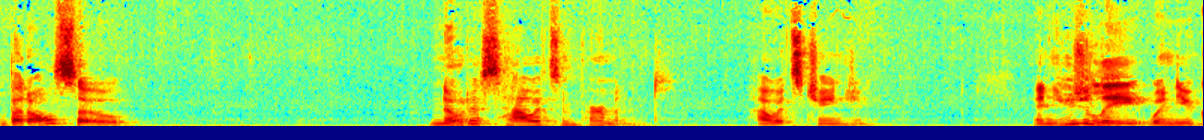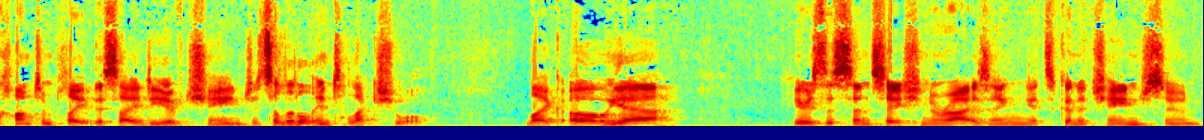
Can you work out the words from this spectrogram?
But also, notice how it's impermanent, how it's changing. And usually, when you contemplate this idea of change, it's a little intellectual. Like, oh, yeah, here's the sensation arising, it's going to change soon.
